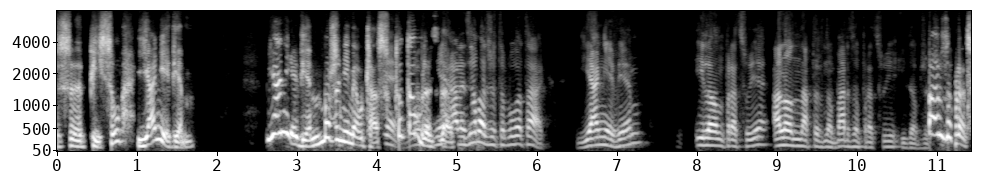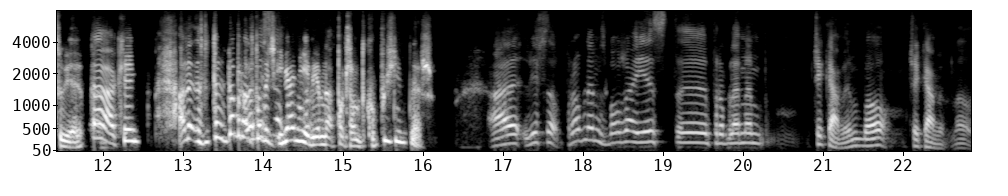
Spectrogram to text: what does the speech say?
z PiSu, ja nie wiem. Ja nie wiem, może nie miał czasu. Nie, to dobre nie, zdanie. ale zobacz, że to było tak. Ja nie wiem, ile on pracuje, ale on na pewno bardzo pracuje i dobrze. Bardzo pracuje. Tak, y, ale to jest dobra Ale odpowiedź. co, Ja nie wiem na początku, później wiesz. Ale wiesz co, problem zboża jest problemem ciekawym, bo ciekawym. No,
